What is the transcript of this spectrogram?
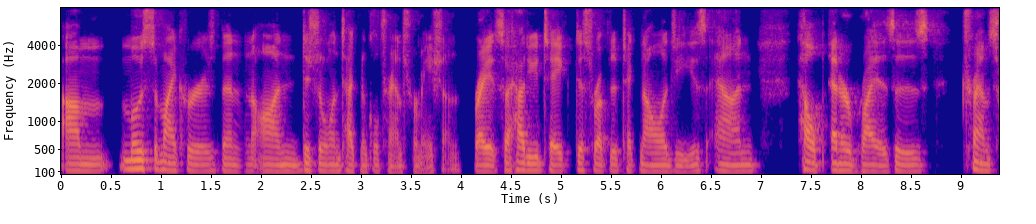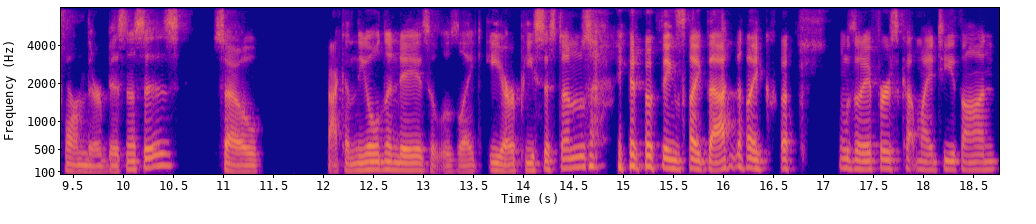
um, most of my career has been on digital and technical transformation, right? So, how do you take disruptive technologies and help enterprises transform their businesses? So, back in the olden days, it was like ERP systems, you know, things like that. Like, was what I first cut my teeth on.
